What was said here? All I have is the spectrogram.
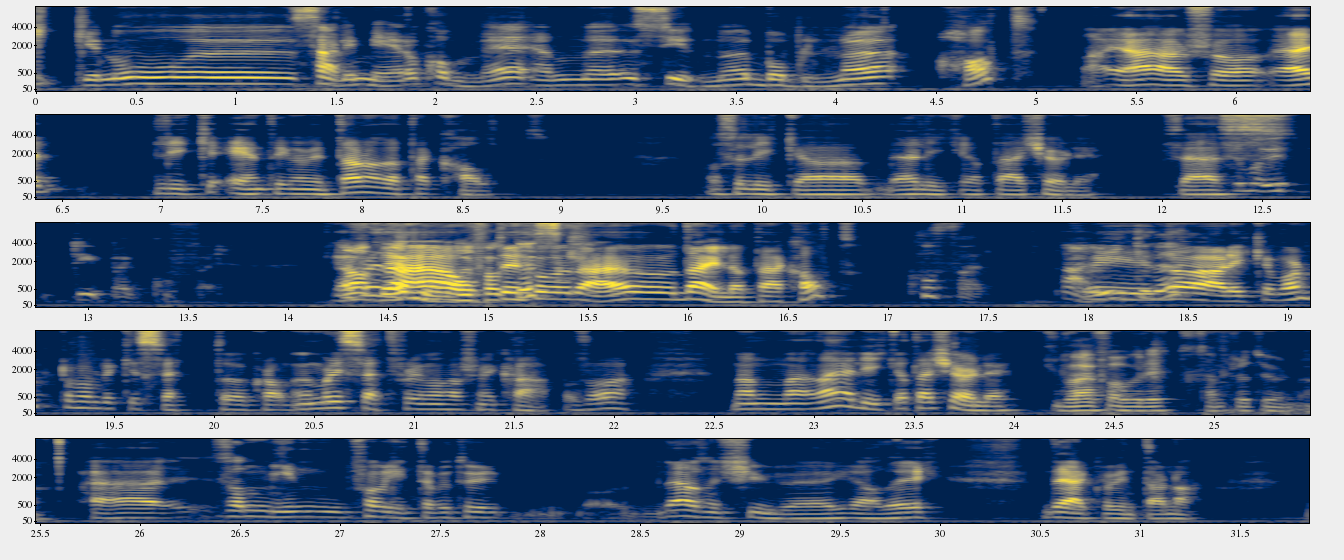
ikke noe eh, særlig mer å komme med enn eh, sydende, boblende hat. Nei, jeg er så Jeg liker én ting med vinteren, og dette er kaldt. Og så liker jeg Jeg liker at det er kjølig. Så jeg Du må utdype hvorfor. Ja, fordi det er må du alltid faktisk. for- Det er jo deilig at det er kaldt. Hvorfor? Er det ikke det? Da er det ikke varmt, og man blir ikke svett og klam. Man blir svett fordi man har så mye klær på seg. da. Men eh, nei, jeg liker at det er kjølig. Hva er favorittemperaturen, da? Eh, sånn min favorittemperatur Det er jo sånn 20 grader. Det er ikke på vinteren, da.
